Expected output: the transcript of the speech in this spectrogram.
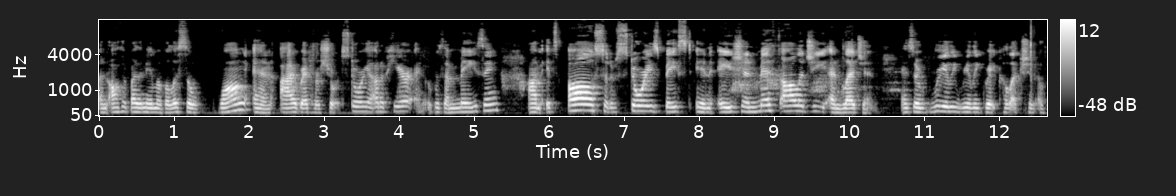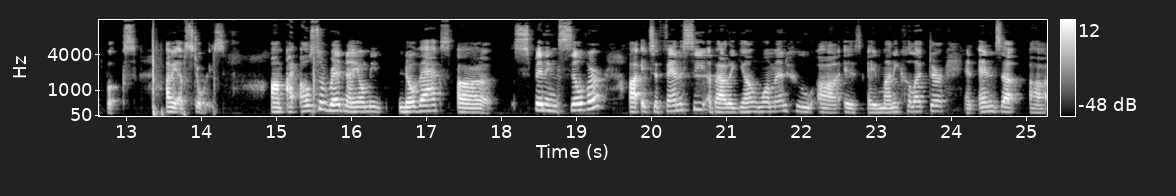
an author by the name of Alyssa Wong, and I read her short story out of here, and it was amazing. Um, it's all sort of stories based in Asian mythology and legend. It's a really, really great collection of books. I mean, of stories. Um, I also read Naomi Novik's uh, Spinning Silver. Uh, it's a fantasy about a young woman who uh, is a money collector and ends up uh,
